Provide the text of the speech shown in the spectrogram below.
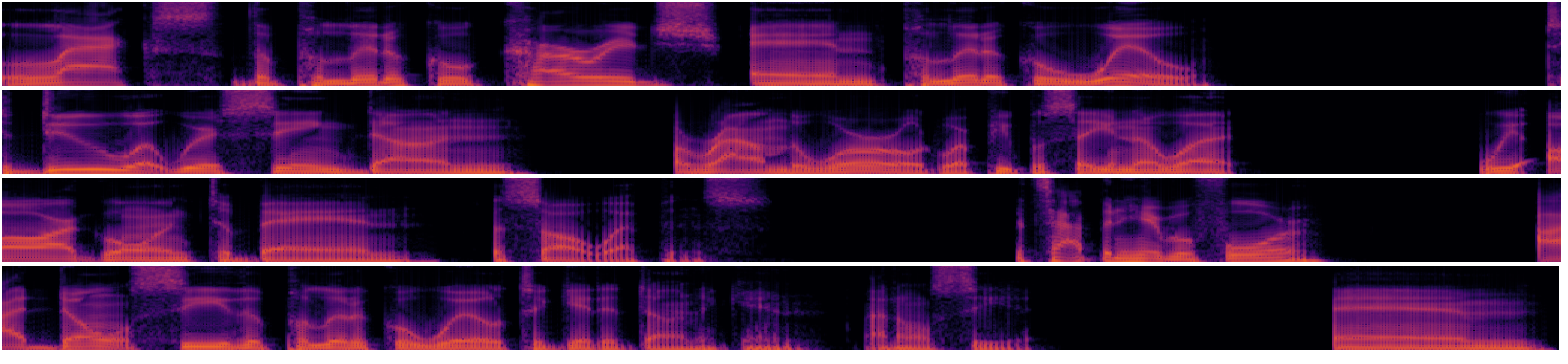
lacks the political courage and political will to do what we're seeing done around the world, where people say, you know what? We are going to ban assault weapons. It's happened here before. I don't see the political will to get it done again. I don't see it. And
